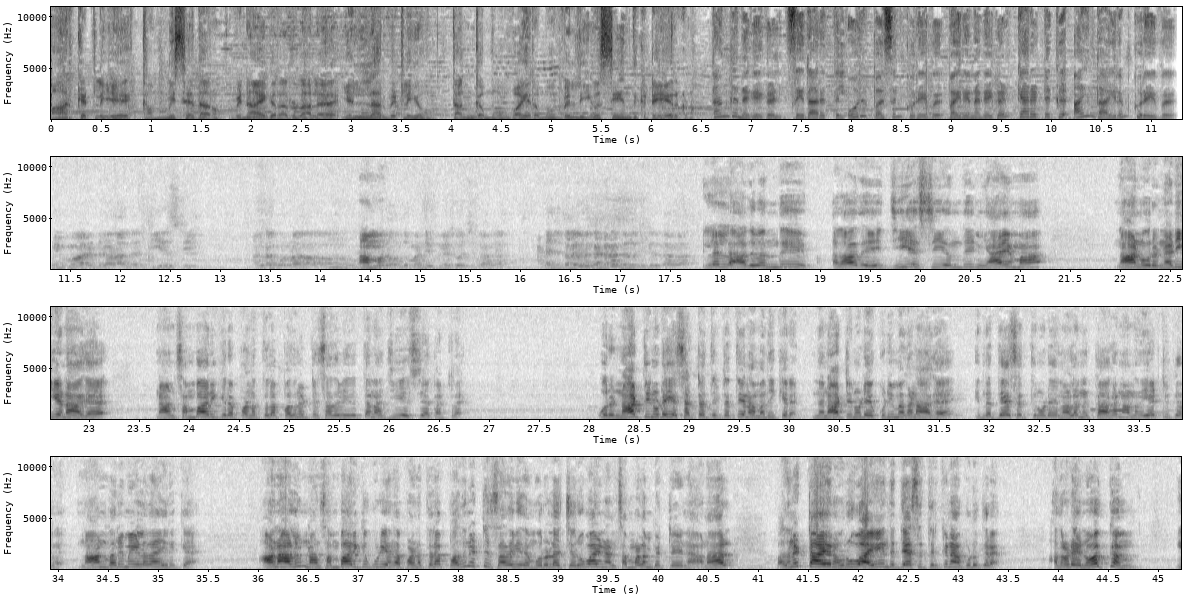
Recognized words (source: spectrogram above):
மார்க்கெட்லயே கம்மி சேதாரம். விநாயகர் அருளால எல்லார் வீட்லயும் தங்கமும் வைரமும் வெள்ளியும் சேர்ந்துகிட்டே இருக்கணும். தங்க நகைகள் சேதாரத்தில் ஒரு பர்சன்ட் குறைவு. வைர நகைகள் கேரட்டுக்கு ஐந்தாயிரம் குறைவு. ஆமா. இல்லை இல்லை அது வந்து அதாவது ஜிஎஸ்டி வந்து நியாயமாக நான் ஒரு நடிகனாக நான் சம்பாதிக்கிற பணத்தில் பதினெட்டு சதவீதத்தை நான் ஜிஎஸ்டியாக கட்டுறேன். ஒரு நாட்டினுடைய சட்டத்திட்டத்தை நான் மதிக்கிறேன். இந்த நாட்டினுடைய குடிமகனாக இந்த தேசத்தினுடைய நலனுக்காக நான் அதை ஏற்றுக்கிறேன். நான் வறுமையில் தான் இருக்கேன். ஆனாலும் நான் சம்பாதிக்கக்கூடிய அந்த பணத்தில் பதினெட்டு சதவீதம் ஒரு லட்சம் ரூபாய் நான் சம்பளம் பெற்றேன். ஆனால் பதினெட்டாயிரம் ரூபாயை இந்த தேசத்திற்கு நான் கொடுக்குறேன். அதனுடைய நோக்கம்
